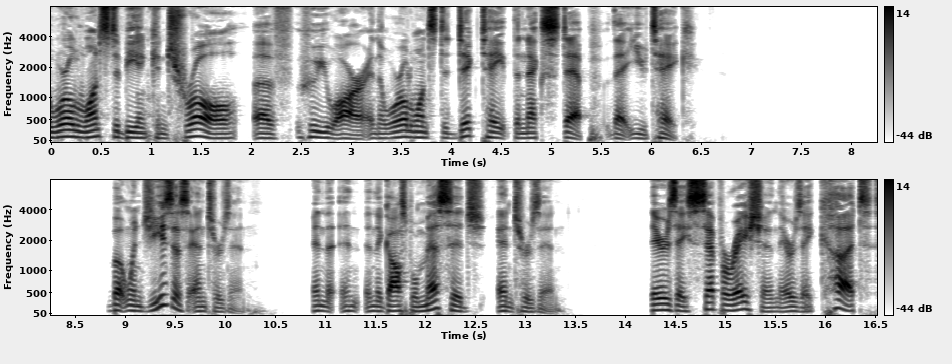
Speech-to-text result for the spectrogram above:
the world wants to be in control of who you are, and the world wants to dictate the next step that you take. But when Jesus enters in, and the, and, and the gospel message enters in, there is a separation, there is a cut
